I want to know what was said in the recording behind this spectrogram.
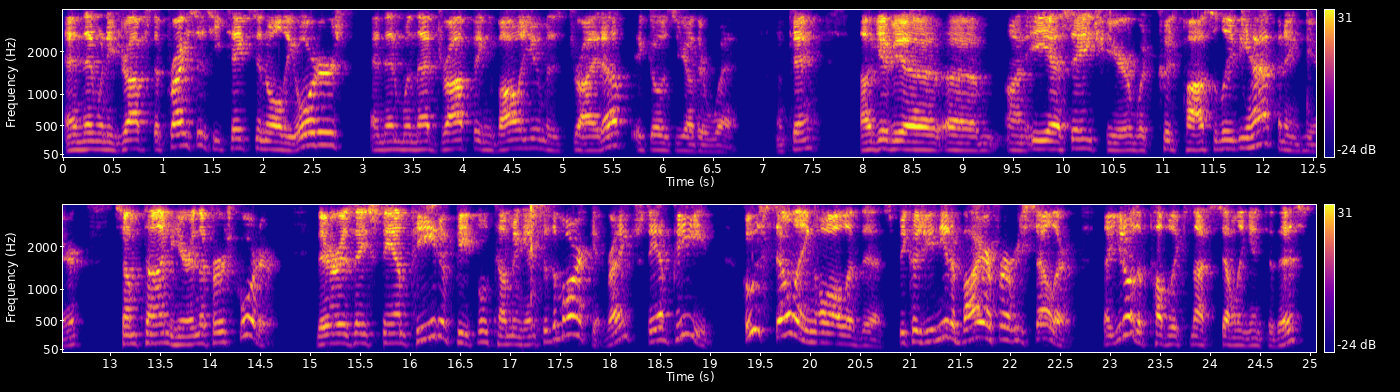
And then when he drops the prices, he takes in all the orders. And then when that dropping volume is dried up, it goes the other way. Okay. I'll give you a, um, on ESH here what could possibly be happening here sometime here in the first quarter there is a stampede of people coming into the market, right? Stampede. Who's selling all of this? Because you need a buyer for every seller. Now, you know the public's not selling into this.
